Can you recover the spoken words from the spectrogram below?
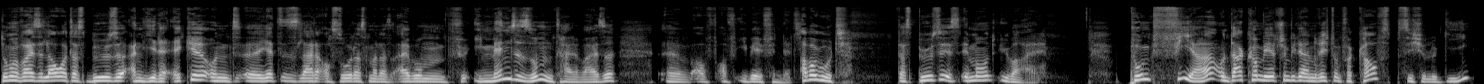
Dummerweise lauert das Böse an jeder Ecke und äh, jetzt ist es leider auch so, dass man das Album für immense Summen teilweise äh, auf, auf Ebay findet. Aber gut, das Böse ist immer und überall. Punkt 4, und da kommen wir jetzt schon wieder in Richtung Verkaufspsychologie,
